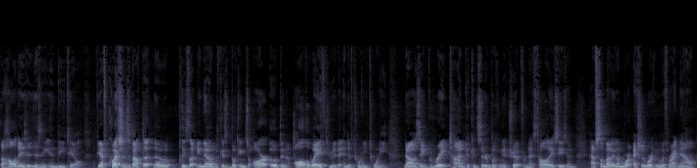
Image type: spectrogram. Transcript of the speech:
the holidays at Disney in detail. If you have questions about that, though, please let me know because bookings are open all the way through the end of 2020. Now is a great time to consider booking a trip for next holiday season. Have somebody that I'm actually working with right now,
